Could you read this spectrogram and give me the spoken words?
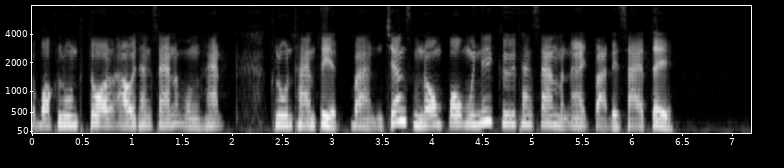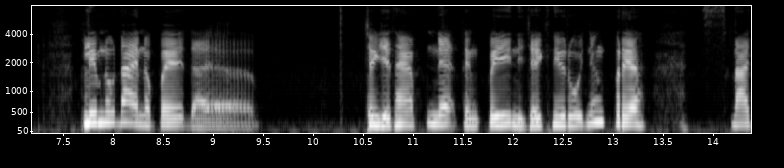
របស់ខ្លួនផ្ទាល់ឲ្យថងសាននឹងបង្ហាត់ខ្លួនថែមទៀតបាទអញ្ចឹងសំណូមពរមួយនេះគឺថងសានមិនអាចបដិសេធទេភ្លាមនោះដែរនៅពេលដែលចឹងនិយាយថាអ្នកទាំងពីរនិយាយគ្នារួចហ្នឹងព្រះស្ដេច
